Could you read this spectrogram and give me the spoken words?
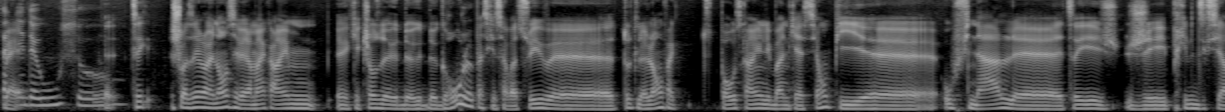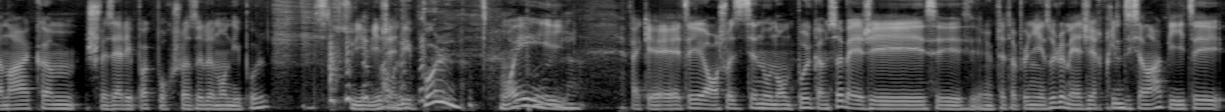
Ça Ben, vient de où, ça? euh, tu sais, choisir un nom, c'est vraiment quand même euh, quelque chose de, de- de gros, là, parce que ça va te suivre euh, tout le long. Fait que tu te poses quand même les bonnes questions. Puis euh, au final, euh, tu sais, j- j'ai pris le dictionnaire comme je faisais à l'époque pour choisir le nom des poules. Si tu te souviens bien, Oh, des poules? Oui. Fait que, tu sais, on choisissait nos noms de poules comme ça. Ben, j'ai. C'est c'est peut-être un peu niaiseux, là, mais j'ai repris le dictionnaire. Puis, tu sais,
